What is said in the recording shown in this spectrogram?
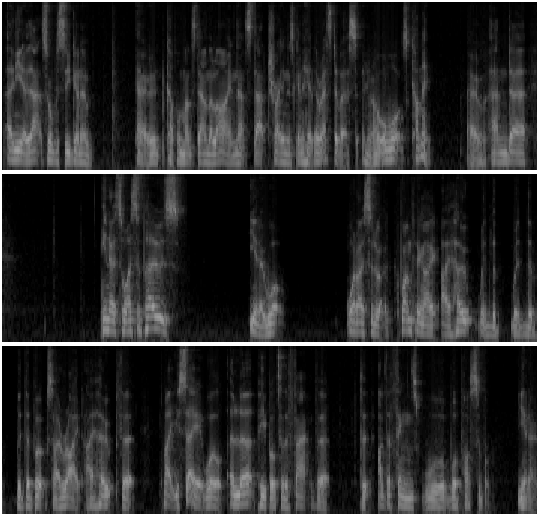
and you know that's obviously going to, you know, a couple of months down the line, that's that train is going to hit the rest of us. You know, well, what's coming? Oh, and uh, you know, so I suppose, you know, what what I sort of one thing I, I hope with the with the with the books I write, I hope that, like you say, it will alert people to the fact that that other things were, were possible. You know,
